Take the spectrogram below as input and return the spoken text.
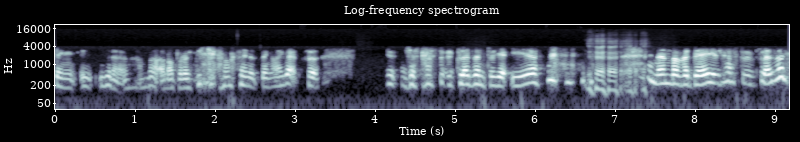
sing, you know, I'm not an opera singer or anything like that. So it just has to be pleasant to your ear. and end of the day, it has to be pleasant.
